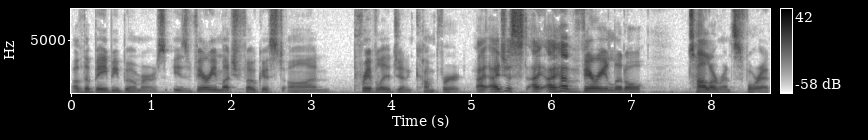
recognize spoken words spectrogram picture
of the baby boomers is very much focused on privilege and comfort. I, I just I, I have very little tolerance for it.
